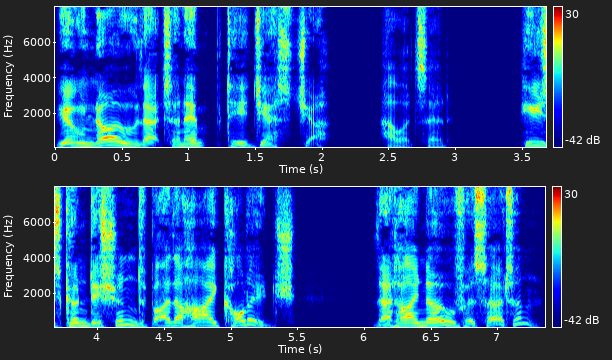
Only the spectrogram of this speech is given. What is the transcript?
You know that's an empty gesture, Hawat said. He's conditioned by the High College. That I know for certain.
